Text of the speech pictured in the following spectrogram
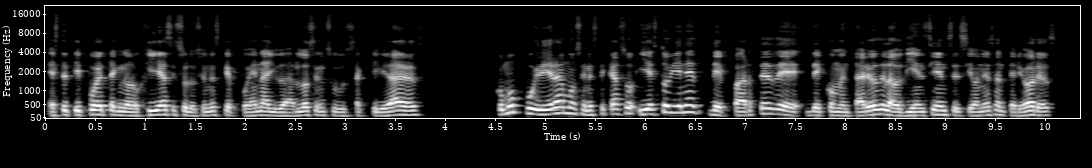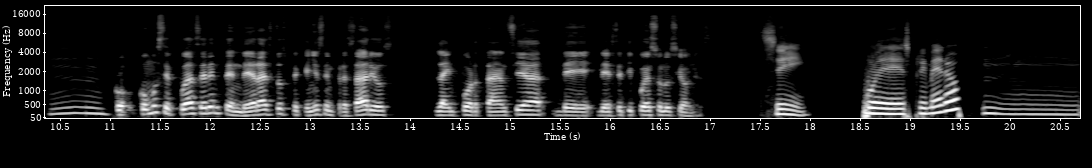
este tipo de tecnologías y soluciones que pueden ayudarlos en sus actividades. ¿Cómo pudiéramos en este caso, y esto viene de parte de, comentarios de la audiencia en sesiones anteriores, mm. ¿cómo, se puede hacer entender a estos pequeños empresarios la importancia de, este tipo de soluciones? Sí, pues primero, mm,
